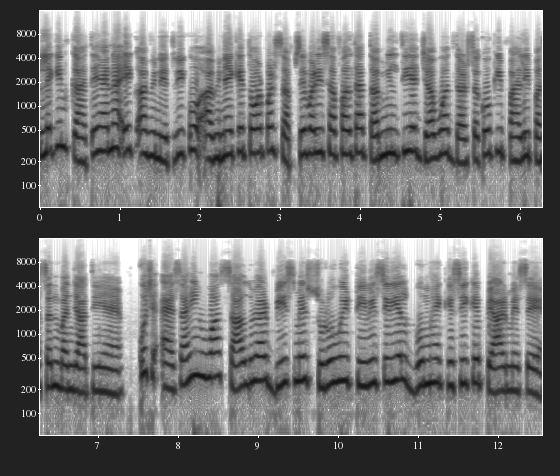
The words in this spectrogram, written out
लेकिन कहते हैं ना, एक अभिनेत्री को अभिनय के तौर पर सबसे बड़ी सफलता तब मिलती है जब वह दर्शकों की पहली पसंद बन जाती है। कुछ ऐसा ही हुआ साल 2020 में शुरू हुई टीवी सीरियल गुम है किसी के प्यार में से।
